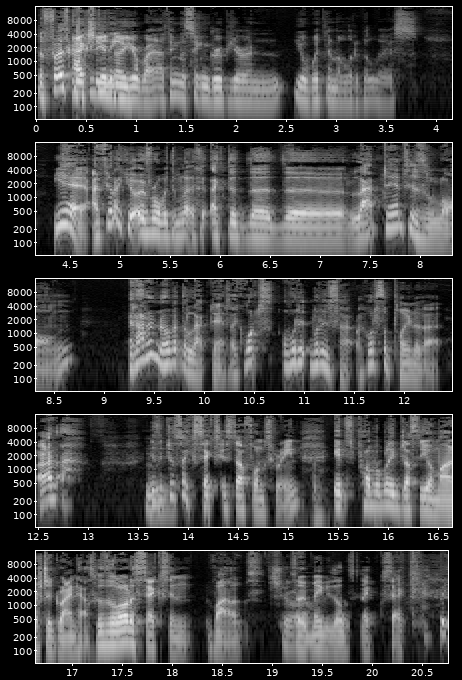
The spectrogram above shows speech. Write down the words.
the first group. Actually, you're no, you're right. I think the second group you're in, you're with them a little bit less. Yeah, I feel like you're overall with them. Like, like the, the the lap dance is long, and I don't know about the lap dance. Like, what's what? What is that? Like, what's the point of that? Is it Hmm. just like sexy stuff on screen? It's probably just the homage to Grindhouse because there's a lot of sex and violence. Sure. So maybe there's like sex. But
